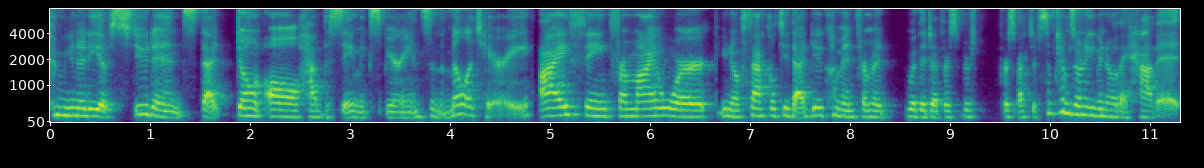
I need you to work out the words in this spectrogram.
community of students that don't all have the same experience in the military. I think from my work, you know, faculty that do come in from a with a diverse perspective sometimes don't even know they have it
